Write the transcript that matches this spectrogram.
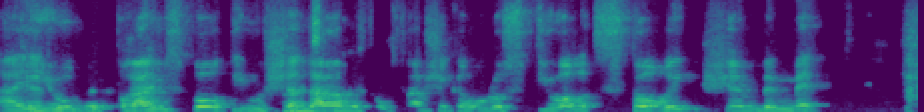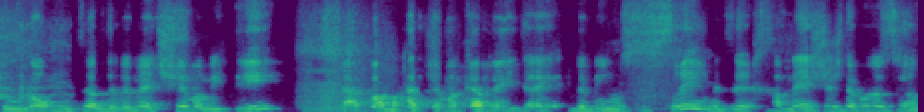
היו בפריים ספורט עם השדר. המפורסם שקראו לו סטיוארט סטורי, שם באמת, שהוא לא מומצא, זה באמת שם אמיתי, והיה פעם אחת שמכבי במינוס 20, איזה 5-6 דקות לסיום,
